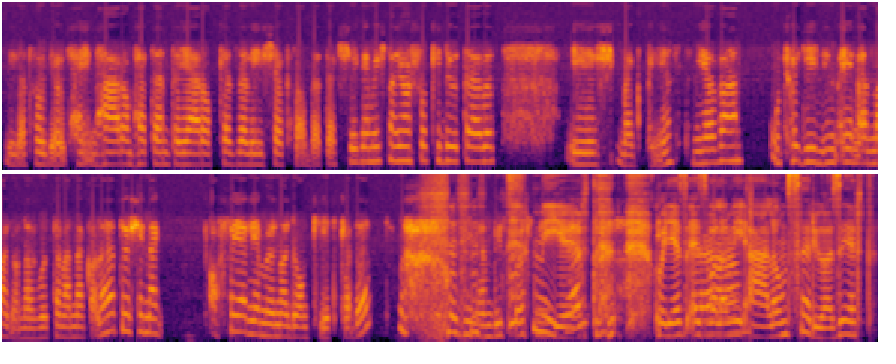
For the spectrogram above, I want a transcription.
illetve ugye, hogyha én három hetente járok kezelésekre, a betegségem is nagyon sok időt elvesz, és meg pénzt nyilván. Úgyhogy így én nagyon örültem ennek a lehetőségnek. A férjem ő nagyon kétkedett, ilyen biztos Miért? Hogy ez, ez valami álomszerű azért?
